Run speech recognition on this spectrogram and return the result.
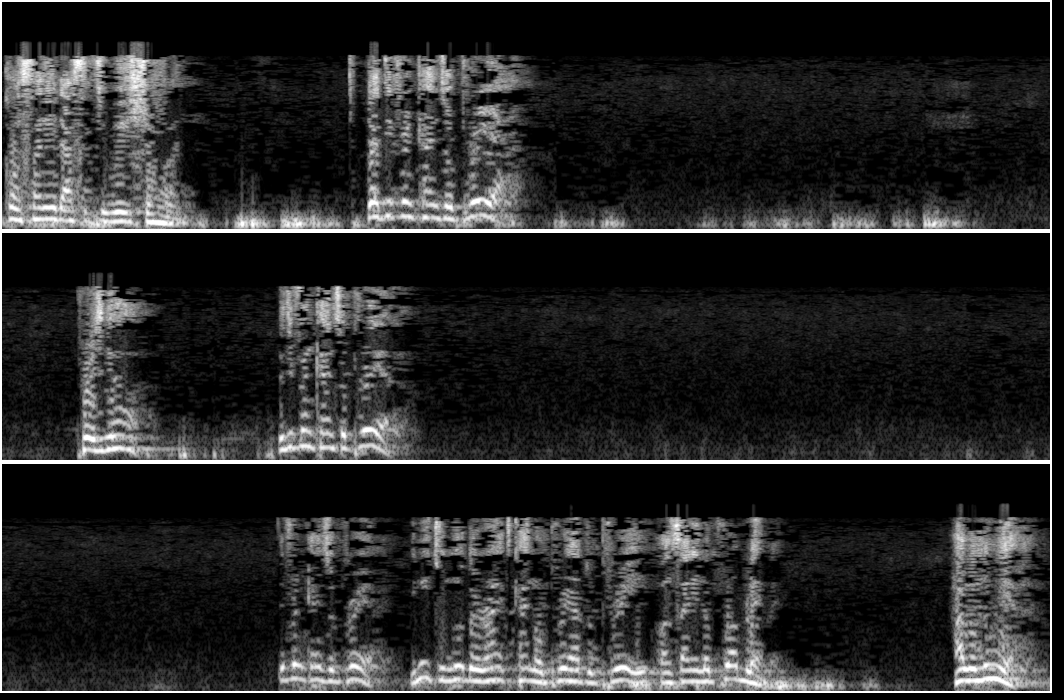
concerning that situation. There are different kinds of prayer. Praise God. The different kinds of prayer. Different kinds of prayer. You need to know the right kind of prayer to pray concerning the problem. Hallelujah.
